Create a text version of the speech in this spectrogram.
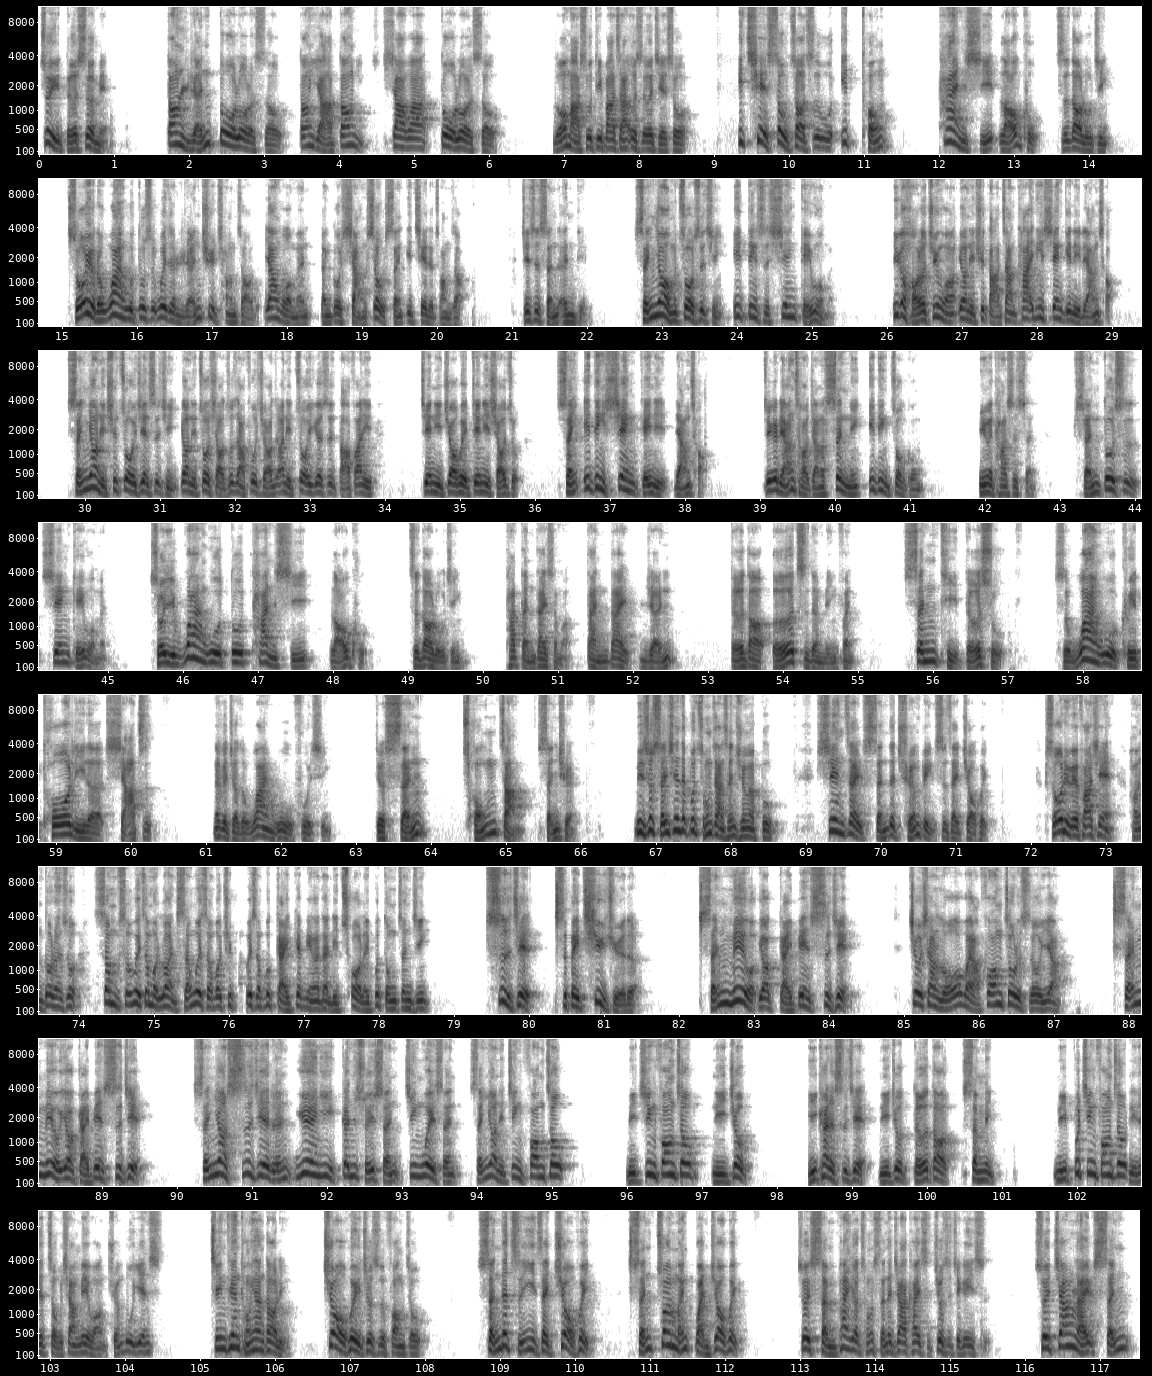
罪得赦免。当人堕落的时候，当亚当夏娃堕落的时候，罗马书第八章二十二节说：“一切受造之物一同叹息劳苦，直到如今。所有的万物都是为了人去创造的，让我们能够享受神一切的创造。这是神的恩典。神要我们做事情，一定是先给我们一个好的君王，要你去打仗，他一定先给你粮草。”神要你去做一件事情，要你做小组长、副小组，让你做一个是打发你建立教会、建立小组。神一定先给你粮草，这个粮草讲的圣灵一定做工，因为他是神，神都是先给我们，所以万物都叹息劳苦，直到如今，他等待什么？等待人得到儿子的名分，身体得属。使万物可以脱离了辖制，那个叫做万物复兴，就神重掌神权。你说神现在不重掌神权吗？不，现在神的权柄是在教会。所以你会发现，很多人说，社社会这么乱，神为什么去？为什么不改变平安？但你错了，你不懂真经。世界是被拒绝的，神没有要改变世界，就像罗马方舟的时候一样。神没有要改变世界，神要世界人愿意跟随神、敬畏神。神要你进方舟，你进方舟，你就离开了世界，你就得到生命。你不进方舟，你就走向灭亡，全部淹死。今天同样道理，教会就是方舟，神的旨意在教会，神专门管教会，所以审判要从神的家开始，就是这个意思。所以将来神。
